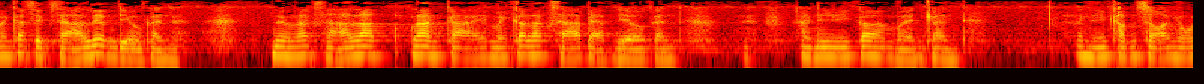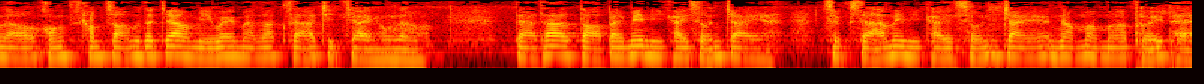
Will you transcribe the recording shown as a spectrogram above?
มันก็ศึกษาเรื่องเดียวกัน เรื่องรักษารักร่างกายมันก็รักษาแบบเดียวกัน อันนี้ก็เหมือนกัน อันนี้คำสอนของเราของคำสอนพระเจ้ามีไว้มารักษาจิตใจของเรา แต่ถ้าต่อไปไม่มีใครสนใจ ศึกษาไม่มีใครสนใจนำมามาเผยแผ่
